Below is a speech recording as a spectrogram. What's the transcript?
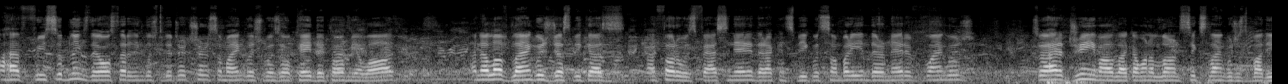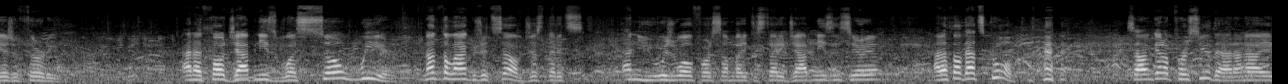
I have three siblings. They all studied English literature, so my English was okay. They taught me a lot, and I loved language just because I thought it was fascinating that I can speak with somebody in their native language. So I had a dream. I was like, I want to learn six languages by the age of 30. And I thought Japanese was so weird. Not the language itself, just that it's unusual for somebody to study Japanese in Syria. And I thought that's cool. so I'm gonna pursue that. And I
